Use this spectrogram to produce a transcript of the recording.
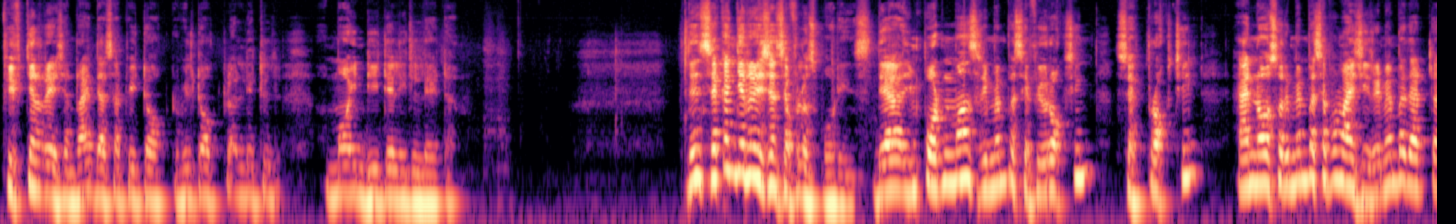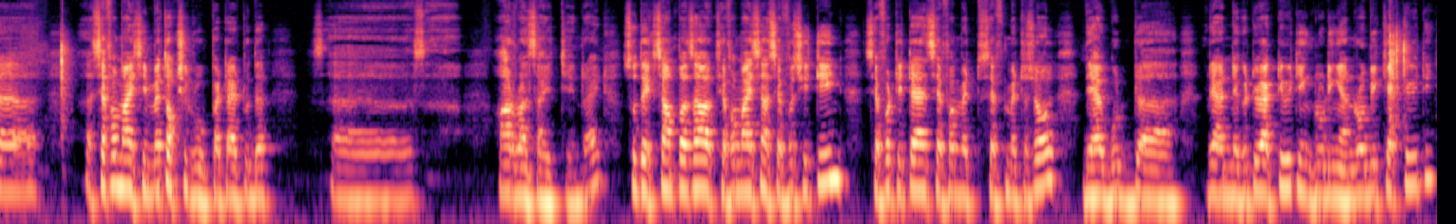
fifth generation, right? That's what we talked. We'll talk a little more in detail a little later. Then second generation cephalosporins. They are important ones. Remember cefuroxime, cefprozil, and also remember cefamycin. Remember that uh, cefamycin methoxy group attached to the uh, R1 side chain, right? So the examples are cefamycin, cefoxitin, cefotetan, cefmetazole. They have good uh, gram-negative activity, including anaerobic activity.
